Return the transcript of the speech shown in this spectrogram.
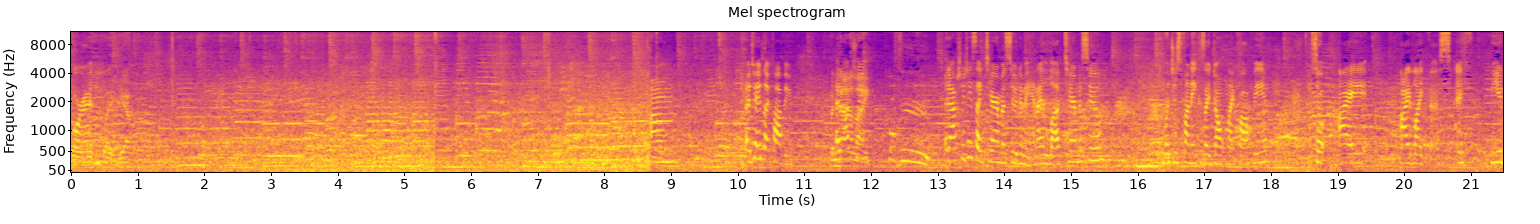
for it. Like, yeah. Um, it tastes like coffee. But It not actually- like coffee. It actually tastes like tiramisu to me, and I love tiramisu, which is funny because I don't like coffee. So I, I like this. If you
